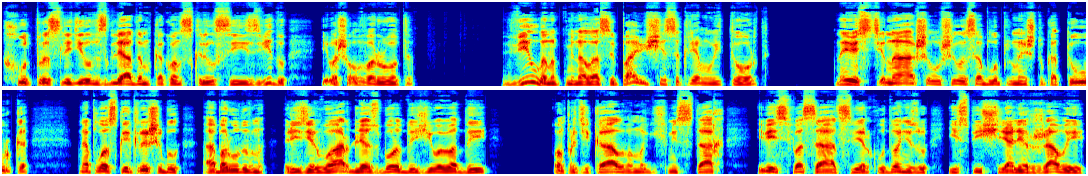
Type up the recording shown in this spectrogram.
Худ проследил взглядом, как он скрылся из виду, и вошел в ворота. Вилла напоминала осыпающийся кремовый торт. На ее стенах шелушилась облупленная штукатурка, на плоской крыше был оборудован резервуар для сбора дождевой воды. Он протекал во многих местах, и весь фасад сверху донизу испещряли ржавые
